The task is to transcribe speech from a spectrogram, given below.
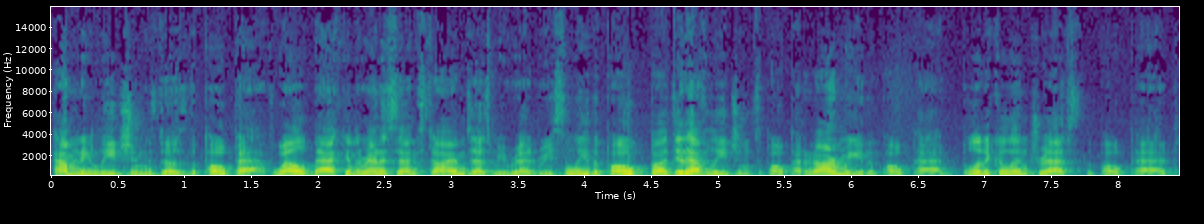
How many legions does the Pope have? Well, back in the Renaissance times, as we read recently, the Pope uh, did have legions. The Pope had an army, the Pope had political interests, the Pope had.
